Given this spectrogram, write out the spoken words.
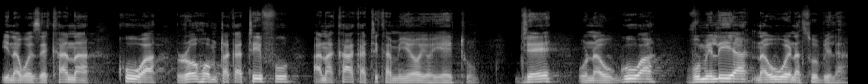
inawezekana kuwa roho mtakatifu anakaa katika mioyo yetu. Je unaugua? Vumilia na uwe na subila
